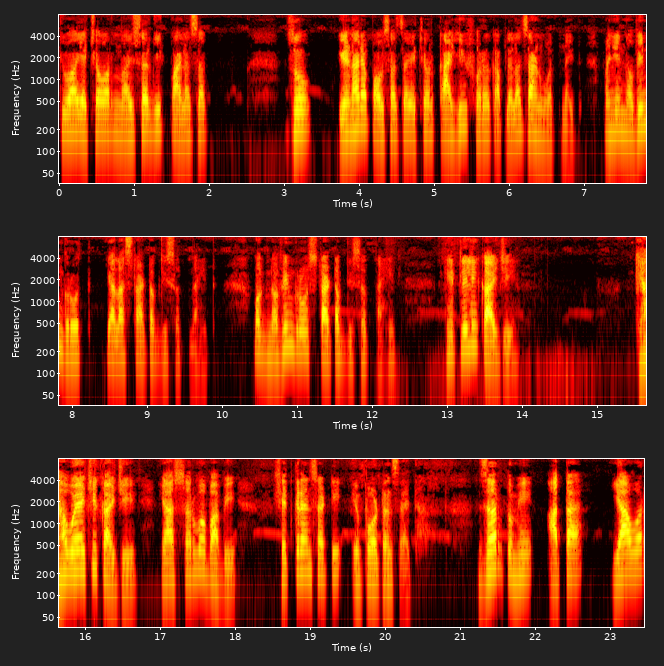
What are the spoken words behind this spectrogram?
किंवा याच्यावर नैसर्गिक पाण्याचा जो येणाऱ्या पावसाचा याच्यावर काही फरक आपल्याला जाणवत नाहीत. म्हणजे नवीन ग्रोथ याला स्टार्टअप दिसत नाहीत. मग नवीन ग्रोथ स्टार्टअप दिसत नाहीत. घेतलेली काळजी घ्यावयाची काळजी या सर्व बाबी शेतकऱ्यांसाठी इम्पॉर्टन्स आहेत. जर तुम्ही आता यावर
